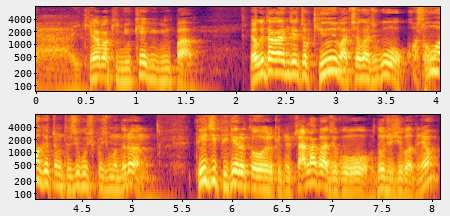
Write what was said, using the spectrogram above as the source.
야, 이 기가 막힌 육회 비빔밥. 여기다가 이제 저 기호에 맞춰가지고 고소하게 좀 드시고 싶으신 분들은 돼지 비계를 또 이렇게 좀 잘라가지고 넣어주시거든요.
